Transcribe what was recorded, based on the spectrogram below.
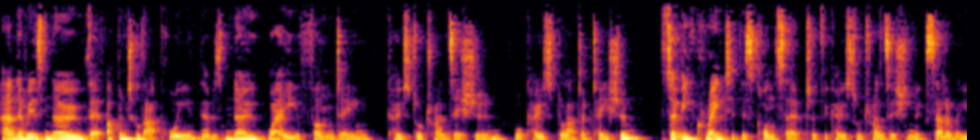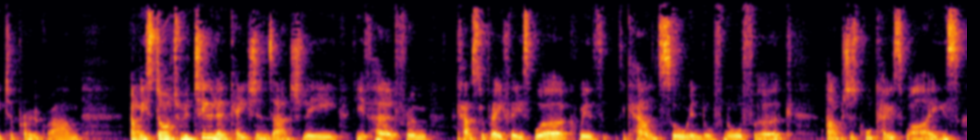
And there is no, that up until that point, there was no way of funding coastal transition or coastal adaptation. So we created this concept of the Coastal Transition Accelerator Programme and we started with two locations actually. You've heard from Councillor Blathwayt's work with the council in North Norfolk, uh, which is called Coastwise.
